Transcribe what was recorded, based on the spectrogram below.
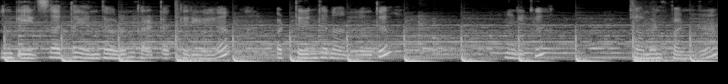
எனக்கு எக்ஸாக்டாக எந்த இடம்னு கரெக்டாக தெரியல. பட் தெரிஞ்ச நான் வந்து உங்களுக்கு கமெண்ட் பண்ணுறேன்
